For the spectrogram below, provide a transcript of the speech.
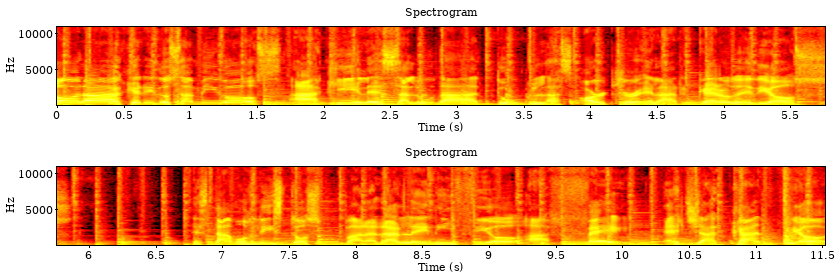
Hola queridos amigos, aquí les saluda Douglas Archer, el arquero de Dios. Estamos listos para darle inicio a Fe Hecha Canción.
